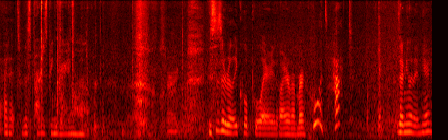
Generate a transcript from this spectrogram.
to edit, so this part is being very long. Sorry. This is a really cool pool area, though, I remember. Ooh, it's hot. Is there anyone in here?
